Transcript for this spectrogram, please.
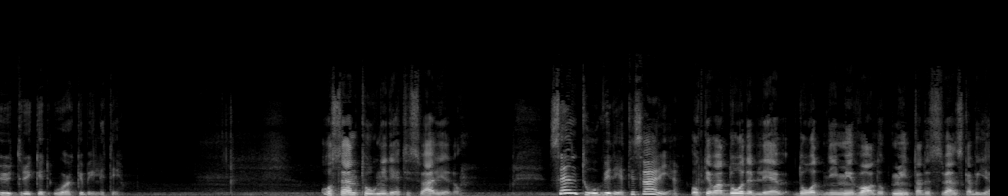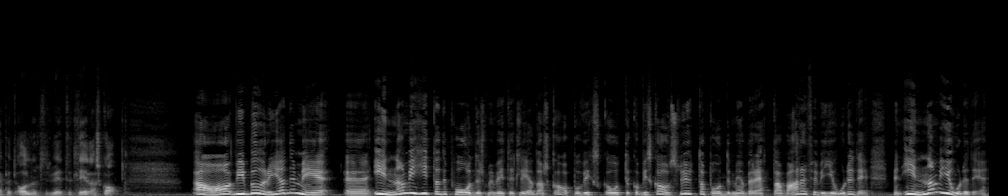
uttrycket workability. Och sen tog ni det till Sverige då. Sen tog vi det till Sverige. Och det var då det blev, då ni valde och myntade svenska begreppet åldersmedvetet ledarskap. Ja, vi började med, eh, innan vi hittade på åldersmedvetet ledarskap, och vi ska, återko- vi ska avsluta podden med att berätta varför vi gjorde det. Men innan vi gjorde det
